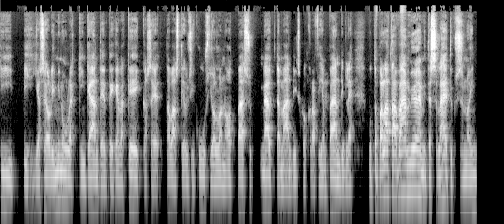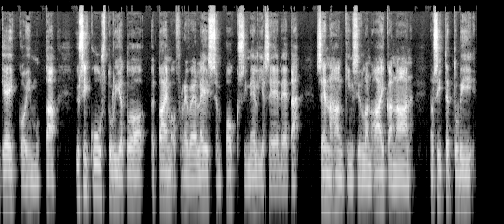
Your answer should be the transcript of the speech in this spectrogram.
hiippi, ja se oli minullekin käänteen tekevä keikka, se Tavastia 96, jolloin olet päässyt näyttämään diskografian bändille. Mutta palataan vähän myöhemmin tässä lähetyksessä noihin keikkoihin, mutta 96 tuli jo tuo A Time of Revelation boxi 4 CDtä, sen hankin silloin aikanaan. No sitten tuli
